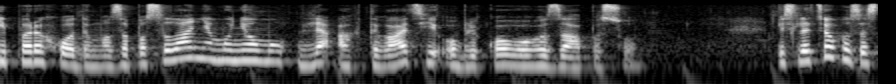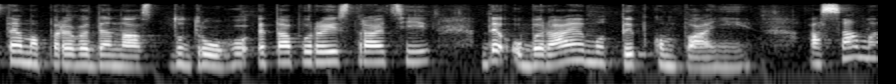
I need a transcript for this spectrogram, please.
І переходимо за посиланням у ньому для активації облікового запису. Після цього система переведе нас до другого етапу реєстрації, де обираємо тип компанії, а саме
